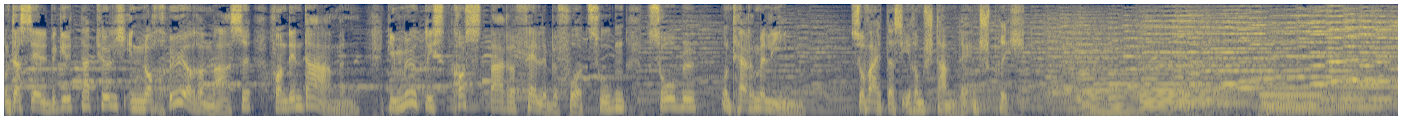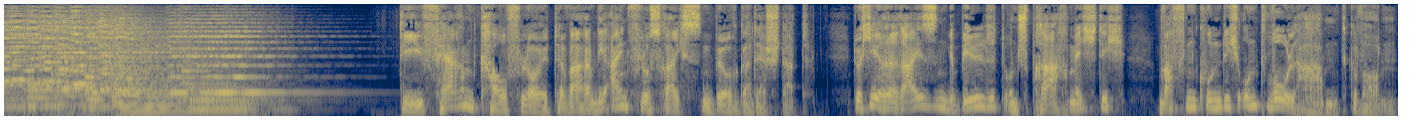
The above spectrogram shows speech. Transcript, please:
Und dasselbe gilt natürlich in noch höherem Maße von den Damen, die möglichst kostbare Felle bevorzugen, Zobel und Hermelin, soweit das ihrem Stande entspricht. Die Fernkaufleute waren die einflussreichsten Bürger der Stadt. Durch ihre Reisen gebildet und sprachmächtig, waffenkundig und wohlhabend geworden.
